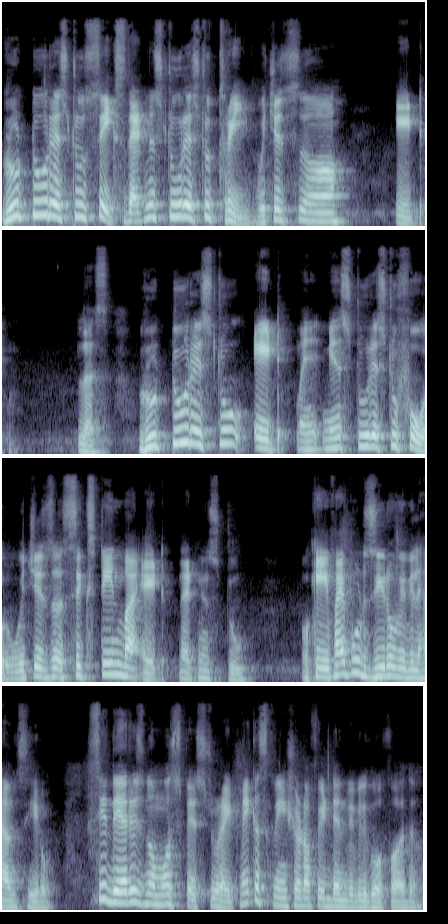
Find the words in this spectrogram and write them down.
root 2 raised to 6 that means 2 raised to 3 which is uh, 8 plus root 2 raised to 8 means 2 raised to 4 which is uh, 16 by 8 that means 2 okay if I put 0 we will have 0 see there is no more space to write. Make a screenshot of it then we will go further.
